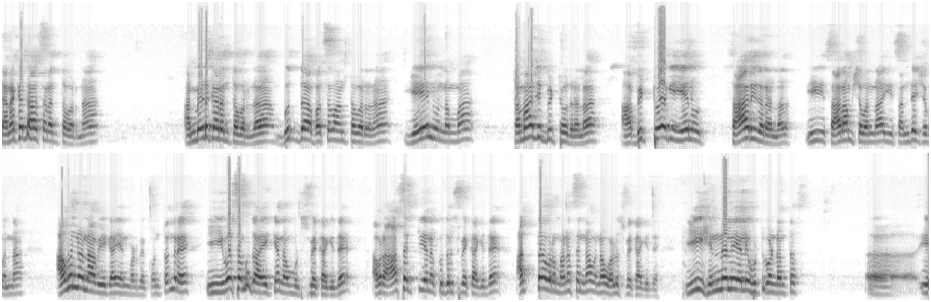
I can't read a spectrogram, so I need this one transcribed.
ಕನಕದಾಸರಂಥವ್ರನ್ನ ಅಂಬೇಡ್ಕರ್ ಅಂಥವ್ರನ್ನ ಬುದ್ಧ ಬಸವ ಅಂಥವ್ರನ್ನ ಏನು ನಮ್ಮ ಸಮಾಜಕ್ಕೆ ಬಿಟ್ಟು ಹೋದ್ರಲ್ಲ, ಆ ಬಿಟ್ಟು ಹೋಗಿ ಏನು ಸಾರಿದಾರಲ್ಲ, ಈ ಸಾರಾಂಶವನ್ನು, ಈ ಸಂದೇಶವನ್ನು, ಅವನ್ನ ನಾವೀಗ ಏನು ಮಾಡಬೇಕು ಅಂತಂದರೆ ಈ ಯುವ ಸಮುದಾಯಕ್ಕೆ ನಾವು ಮುಟ್ಟಿಸ್ಬೇಕಾಗಿದೆ ಅವರ ಆಸಕ್ತಿಯನ್ನು ಕುದುರಿಸಬೇಕಾಗಿದೆ ಅತ್ತ ಅವರ ಮನಸ್ಸನ್ನು ನಾವು ಒಲಿಸಬೇಕಾಗಿದೆ ಈ ಹಿನ್ನೆಲೆಯಲ್ಲಿ ಹುಟ್ಟುಕೊಂಡಂಥ ಈ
